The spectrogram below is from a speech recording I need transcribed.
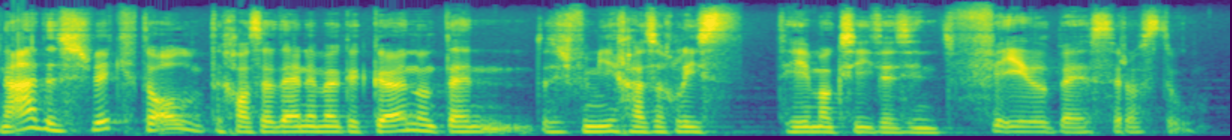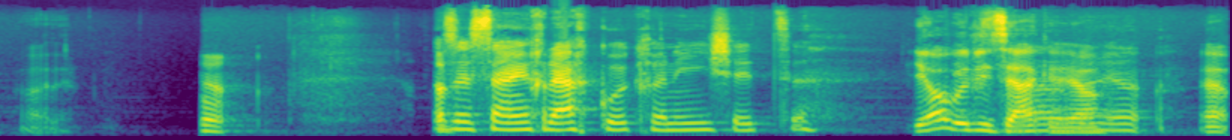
nein, das ist wirklich toll. Ich kann es denen gönnen. Und dann, das war für mich auch so ein bisschen das Thema, gewesen, die sind viel besser als du. Ja. Also, es eigentlich recht gut können einschätzen Ja, würde ich sagen, ja. ja. ja.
